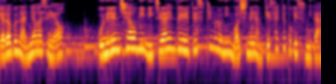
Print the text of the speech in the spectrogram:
여러분 안녕하세요. 오늘은 샤오미 미지아 핸드헬드 스팀 로닝 머신을 함께 살펴보겠습니다.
